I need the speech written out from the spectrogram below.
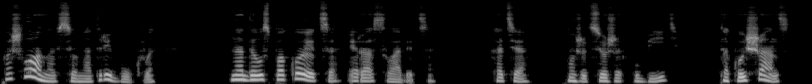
Пошло оно все на три буквы. Надо успокоиться и расслабиться. Хотя, может, все же убить? Такой шанс.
